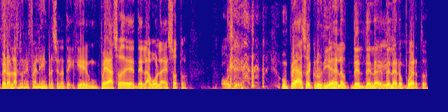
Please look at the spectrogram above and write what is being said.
Pero la Torre Eiffel es impresionante. Que un pedazo de, de la bola de Soto. Oye, Un pedazo de Cruz 10 del, del, del- Ey. del aeropuerto.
